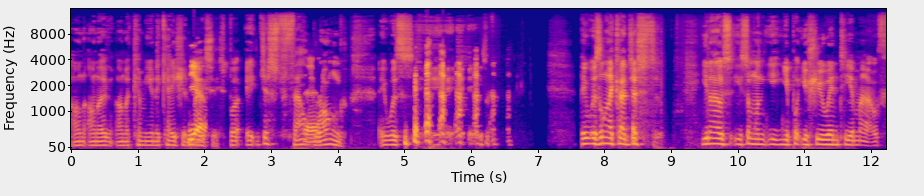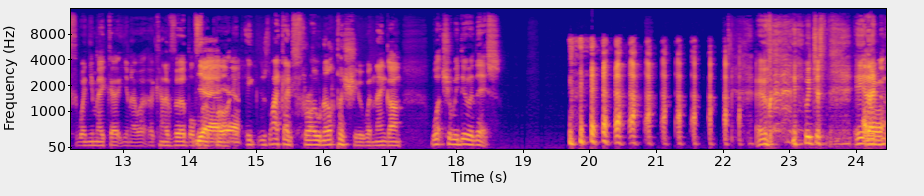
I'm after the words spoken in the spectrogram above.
on on a on a communication Yeah. basis, but it just felt Yeah. wrong. It was it, it, it was it was like I just you know someone you, you put your shoe into your mouth when you make a you know a, kind of verbal Yeah, yeah. It was like I'd thrown up a shoe and then gone, "What should we do with this?" It, would just it I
